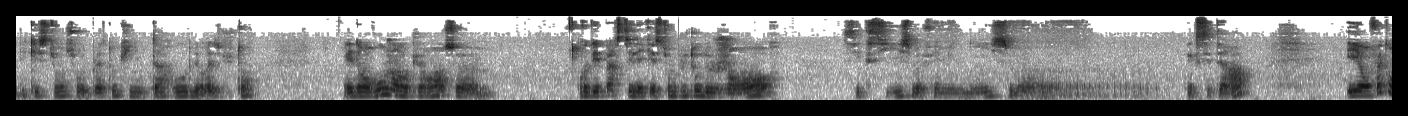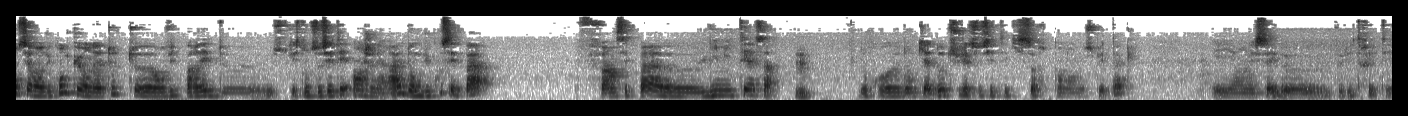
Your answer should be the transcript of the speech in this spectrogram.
des, questions sur le plateau qui nous taraudent le reste du temps. Et dans Rouge en l'occurrence, au départ c'était les questions plutôt de genre, sexisme, féminisme, etc. Et en fait, on s'est rendu compte qu'on a toutes euh, envie de parler de questions de société en général. Donc du coup, c'est pas, enfin, c'est pas euh, limité à ça. Mm. Donc, euh, donc il y a d'autres sujets de société qui sortent pendant le spectacle, et on essaye de, de les traiter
